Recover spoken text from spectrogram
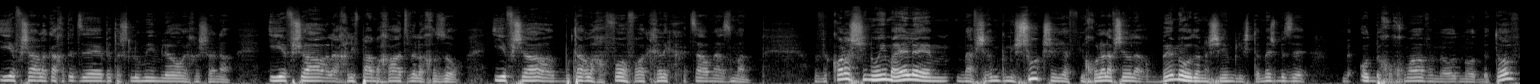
אי אפשר לקחת את זה בתשלומים לאורך השנה. אי אפשר להחליף פעם אחת ולחזור. אי אפשר, מותר לחפוף רק חלק קצר מהזמן. וכל השינויים האלה הם מאפשרים גמישות שיכולה לאפשר להרבה מאוד אנשים להשתמש בזה מאוד בחוכמה ומאוד מאוד בטוב.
